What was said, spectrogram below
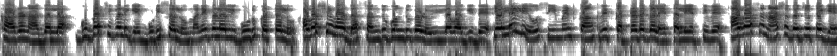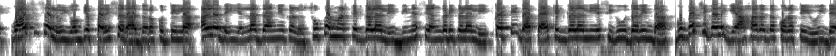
ಕಾರಣ ಅದಲ್ಲ. ಗುಬ್ಬಚ್ಚಿಗಳಿಗೆ ಗುಡಿಸಲು, ಮನೆಗಳಲ್ಲಿ ಗೂಡು ಕಟ್ಟಲು ಅವಶ್ಯವಾದ ಸಂದುಗೊಂದುಗಳು ಇಲ್ಲವಾಗಿದೆ. ಎಲ್ಲೆಲ್ಲಿಯೂ ಸಿಮೆಂಟ್, ಕಾಂಕ್ರೀಟ್ ಕಟ್ಟಡಗಳೇ ತಲೆ ಎತ್ತಿವೆ. ಆವಾಸ ನಾಶದ ಜೊತೆಗೆ ವಾಸಿಸಲು ಯೋಗ್ಯ ಪರಿಸರ ದೊರಕುತ್ತಿಲ್ಲ. ಅಲ್ಲದೆ ಎಲ್ಲ ಧಾನ್ಯಗಳು ಸೂಪರ್ ಮಾರ್ಕೆಟ್ ಗಳಲ್ಲಿ ದಿನಸಿ ಅಂಗಡಿಗಳಲ್ಲಿ ಕಟ್ಟಿದ ಪ್ಯಾಕೆಟ್ ಗಳಲ್ಲಿಯೇ ಸಿಗುವುದರಿಂದ ಗುಬ್ಬಚ್ಚಿಗಳಿಗೆ ಆಹಾರದ ಕೊರತೆಯೂ ಇದೆ.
